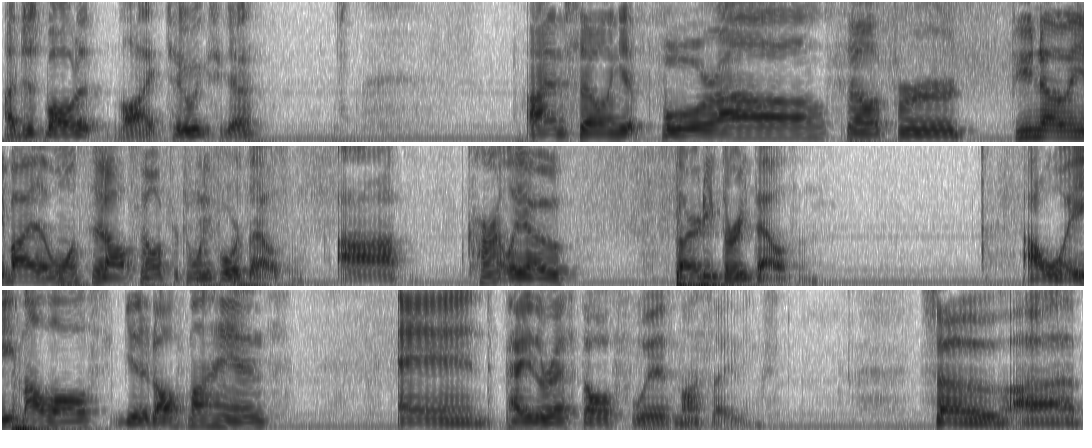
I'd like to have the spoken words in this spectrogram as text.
I just bought it like two weeks ago. I am selling it for, I'll sell it for, if you know anybody that wants it, I'll sell it for 24000 I currently owe 33000 I will eat my loss, get it off my hands, and pay the rest off with my savings. So uh,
